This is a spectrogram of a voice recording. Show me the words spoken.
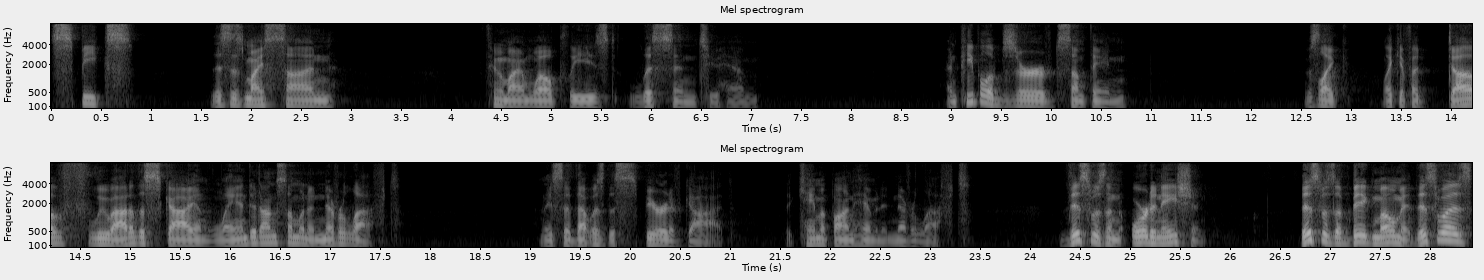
speaks, This is my son, with whom I am well pleased. Listen to him. And people observed something it was like, like if a dove flew out of the sky and landed on someone and never left. And they said that was the Spirit of God that came upon him and it never left. This was an ordination This was a big moment. This was,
